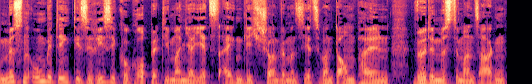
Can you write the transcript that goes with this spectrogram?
müssen unbedingt diese Risikogruppe, die man ja jetzt eigentlich schon, wenn man es jetzt über den Daumen peilen würde, müsste man sagen,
